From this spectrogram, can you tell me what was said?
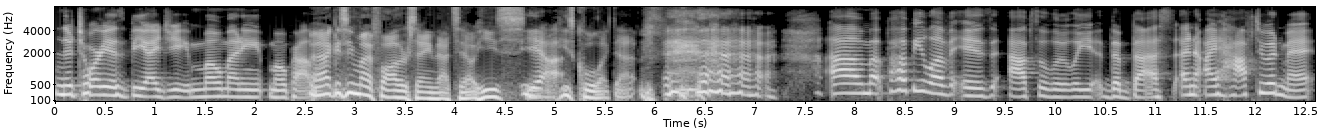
Notorious B.I.G. Mo money, mo problem. I can see my father saying that too. He's yeah, know, he's cool like that. um, puppy love is absolutely the best, and I have to admit,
